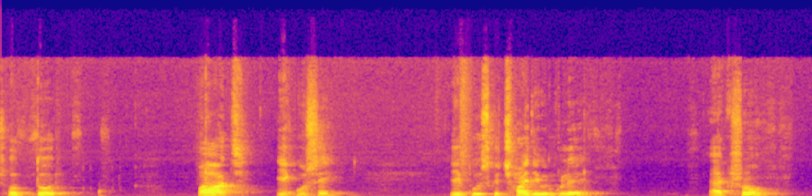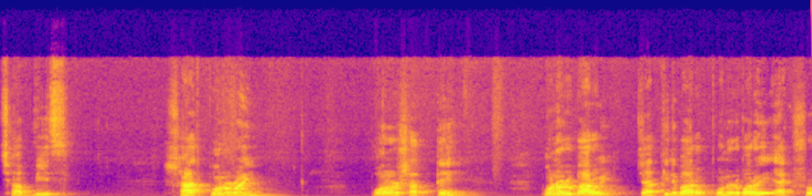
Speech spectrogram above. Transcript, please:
সত্তর। পাঁচ একুশে, একুশকে ছয় দ্বিগুণ করলে একশো ছাব্বিশ। সাত পনেরোই পনেরো সাতে, পনেরো বারোই চার তিনে বারো, পনেরো বারোই একশো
